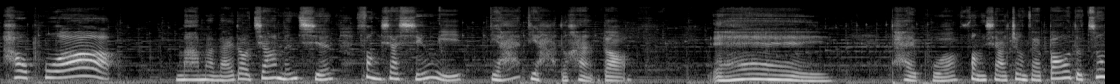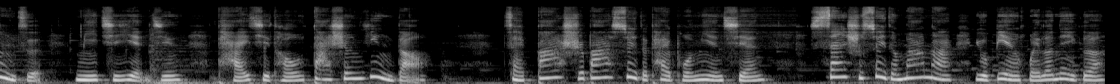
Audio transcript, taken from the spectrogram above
好婆。妈妈来到家门前，放下行李，嗲嗲地喊道：“哎！”太婆放下正在包的粽子，眯起眼睛，抬起头，大声应道：“在八十八岁的太婆面前，三十岁的妈妈又变回了那个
